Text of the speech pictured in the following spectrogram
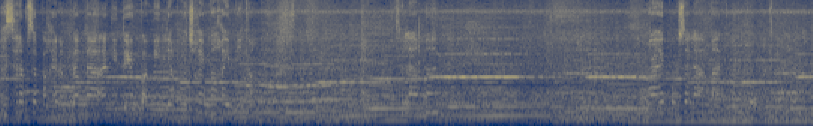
Ang sarap sa pakiramdam na andito yung pamilya ko at yung mga kaibigan ko. Salamat. Maraming pong salamat. Kain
